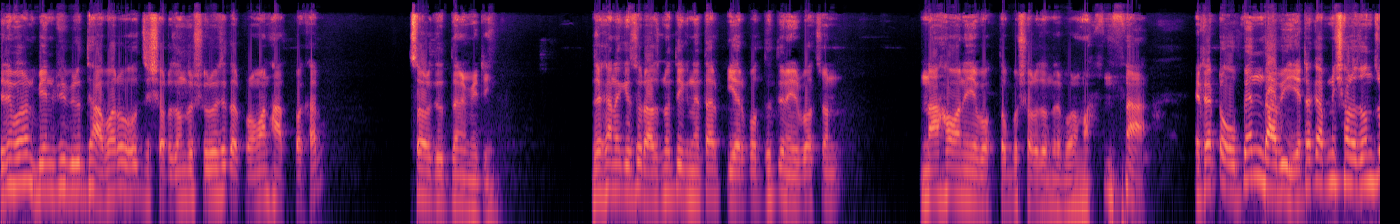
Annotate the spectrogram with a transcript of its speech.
তিনি বলেন, বিএনপির বিরুদ্ধে আবারও যে ষড়যন্ত্র শুরু হয়েছে তার প্রমাণ হাত পাখার সরদ উদ্যানের মিটিং, যেখানে কিছু রাজনৈতিক নেতার পিয়ার পদ্ধতি নির্বাচন না হওয়া নিয়ে বক্তব্য ষড়যন্ত্রের প্রমাণ না, এটা একটা ওপেন দাবি, এটাকে আপনি ষড়যন্ত্র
